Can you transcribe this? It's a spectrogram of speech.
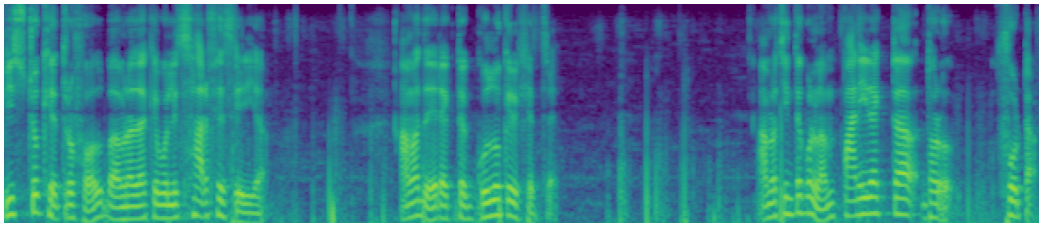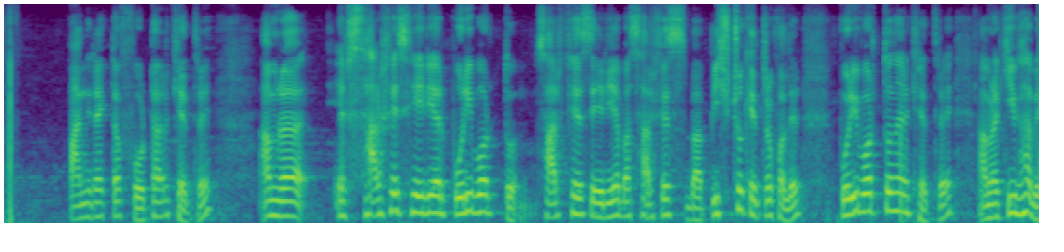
পৃষ্ঠ ক্ষেত্রফল বা আমরা যাকে বলি সারফেস এরিয়া আমাদের একটা গোলকের ক্ষেত্রে। আমরা চিন্তা করলাম পানির একটা, ধরো, ফোঁটা, পানির একটা ফোঁটার ক্ষেত্রে আমরা এর সারফেস এরিয়ার পরিবর্তন সারফেস এরিয়া বা সারফেস বা পৃষ্ঠ ক্ষেত্রফলের পরিবর্তনের ক্ষেত্রে আমরা কীভাবে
